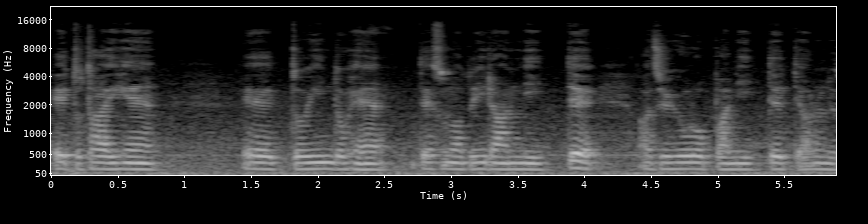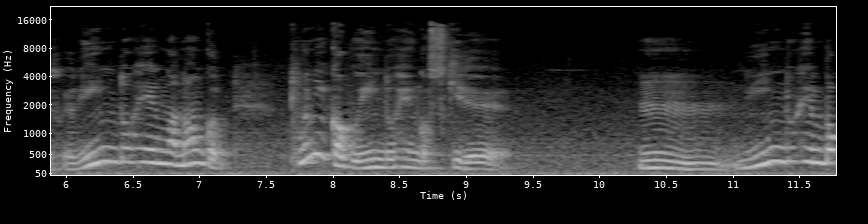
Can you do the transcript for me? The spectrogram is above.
えっと、タイ編、えっと、インド編。でその後イランに行ってアジアヨーロッパに行ってってあるんですけどインド編がなんかとにかくインド編が好きでうんインド編ばっ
